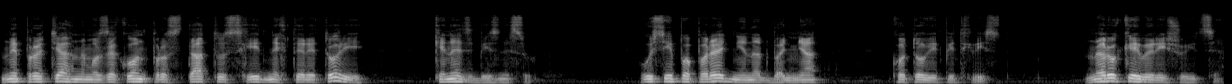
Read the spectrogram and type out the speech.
Не протягнемо закон про статус східних територій, кінець бізнесу. Усі попередні надбання котові під хвіст. На роки вирішується.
